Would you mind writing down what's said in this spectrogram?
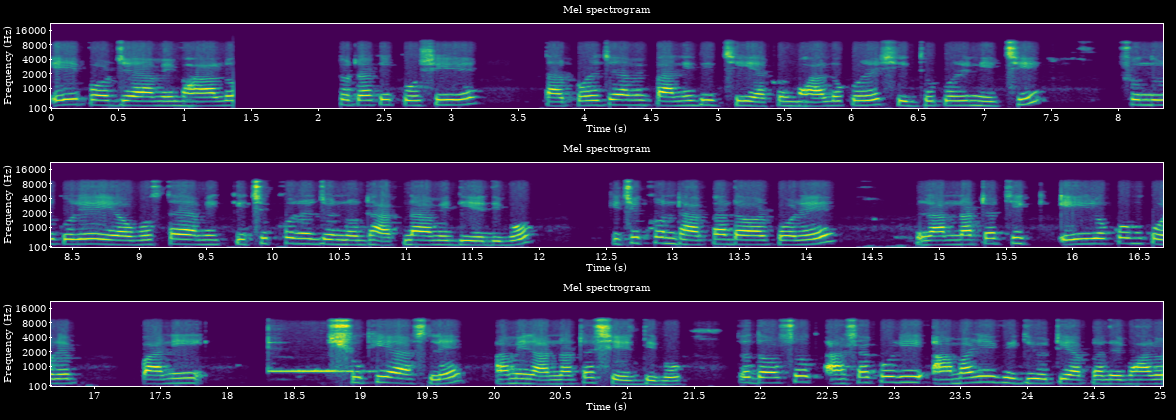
এই পর্যায়ে আমি ভালো কষিয়ে তারপরে যে আমি পানি দিচ্ছি, এখন ভালো করে সিদ্ধ করে নিচ্ছি। সুন্দর করে এই অবস্থায় আমি কিছুক্ষণের জন্য ঢাকনা আমি দিয়ে দিব। কিছুক্ষণ ঢাকনা দেওয়ার পরে রান্নাটা ঠিক এই রকম করে পানি শুকিয়ে আসলে আমি রান্নাটা শেষ দিব। তো দর্শক, আশা করি আমার এই ভিডিওটি আপনাদের ভালো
